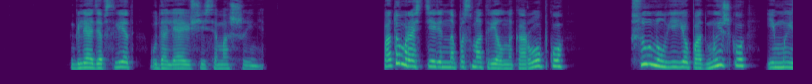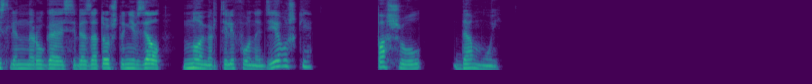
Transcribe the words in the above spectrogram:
глядя вслед удаляющейся машине. Потом растерянно посмотрел на коробку, сунул ее под мышку и, мысленно ругая себя за то, что не взял номер телефона девушки, пошел домой.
